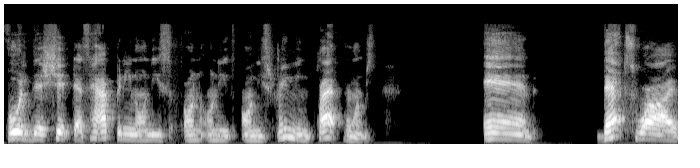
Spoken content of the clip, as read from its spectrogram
for this shit that's happening on these on on these on these streaming platforms. And that's why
